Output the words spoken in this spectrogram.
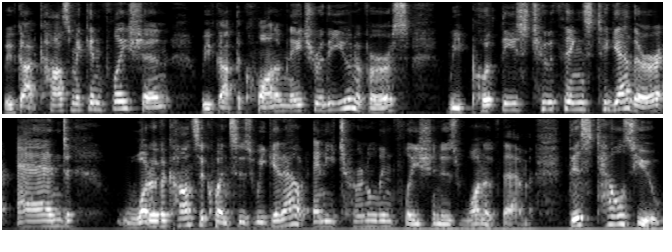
we've got cosmic inflation. We've got the quantum nature of the universe. We put these two things together and what are the consequences we get out? And eternal inflation is one of them. This tells you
